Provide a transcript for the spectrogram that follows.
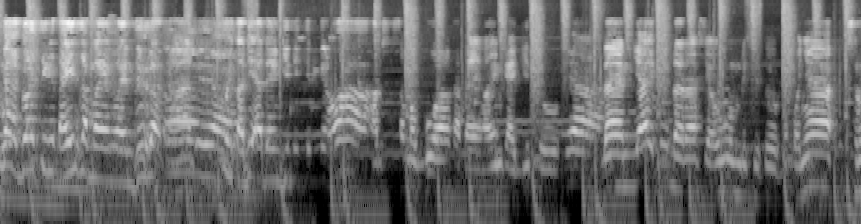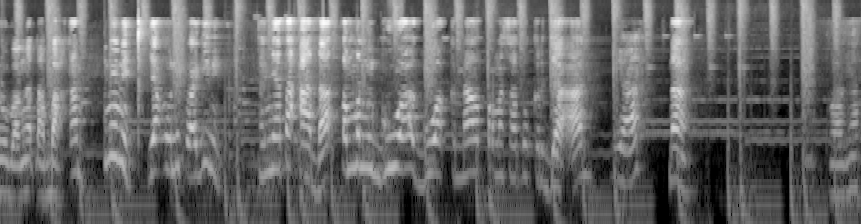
Nggak, gue ceritain sama yang lain juga kan. Oh, iya. Wih, tadi ada yang gini gini, wah harusnya sama gua kata yang lain kayak gitu. Ya. Dan ya itu udah rahasia umum di situ. Pokoknya seru banget. Nah bahkan ini nih yang unik lagi nih. Ternyata ada temen gua, gua kenal pernah satu kerjaan. Ya. Nah, gua lihat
